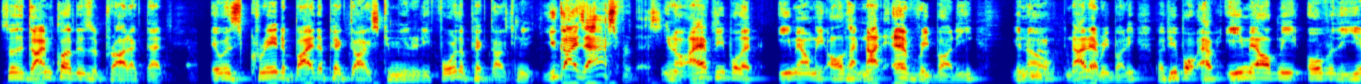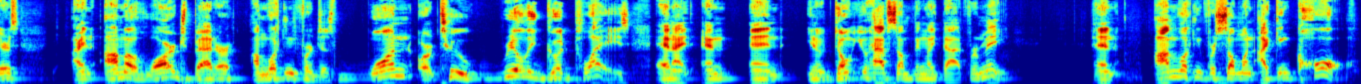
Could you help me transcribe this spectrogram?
so? The Dime Club is a product that it was created by the PickDawgz community for the PickDawgz community. You guys asked for this. You know, I have people that email me all the time. Not everybody, you know, not everybody, but people have emailed me over the years. I, I'm a large better. I'm looking for just one or two really good plays, and I and and you know, don't you have something like that for me? And I'm looking for someone I can call.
